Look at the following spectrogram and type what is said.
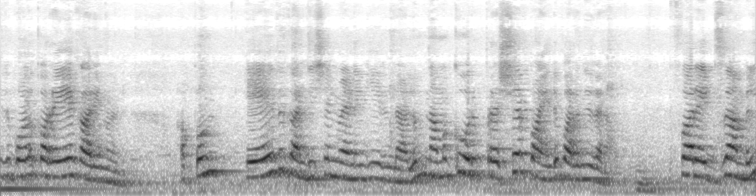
ഇതുപോലെ കുറേ കാര്യങ്ങളുണ്ട് അപ്പം ഏത് കണ്ടീഷൻ വേണമെങ്കിൽ ഇരുന്നാലും നമുക്ക് ഒരു പ്രഷർ പോയിന്റ് പറഞ്ഞു തരാം ഫോർ എക്സാമ്പിൾ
